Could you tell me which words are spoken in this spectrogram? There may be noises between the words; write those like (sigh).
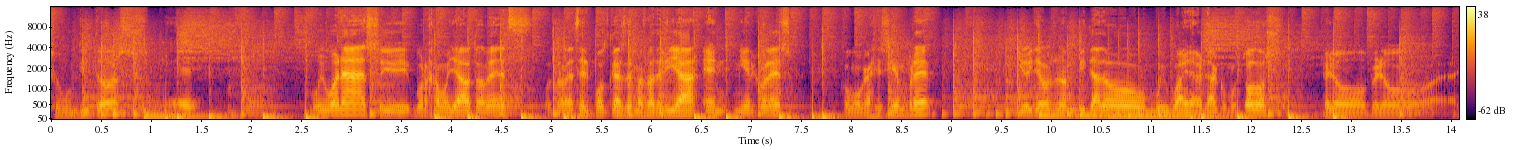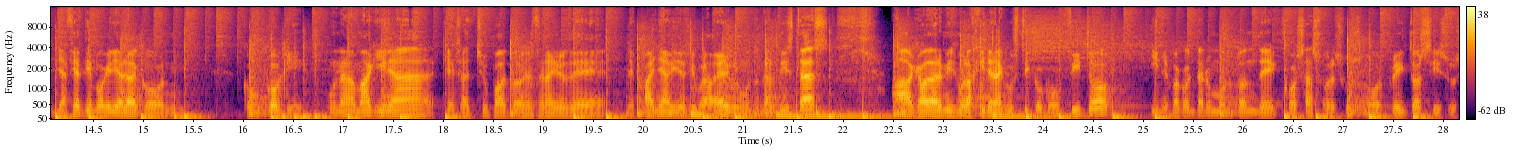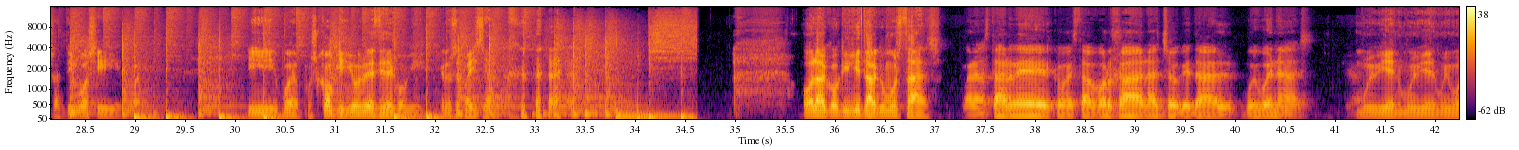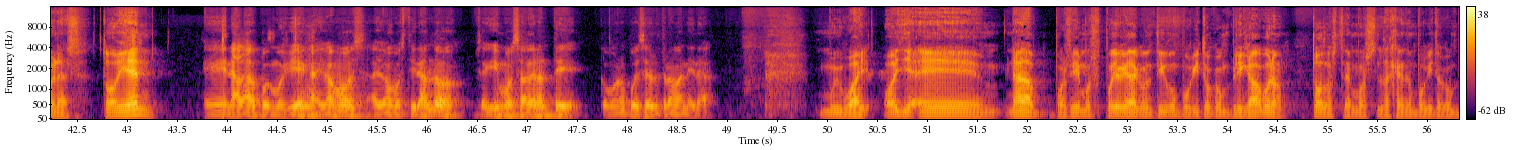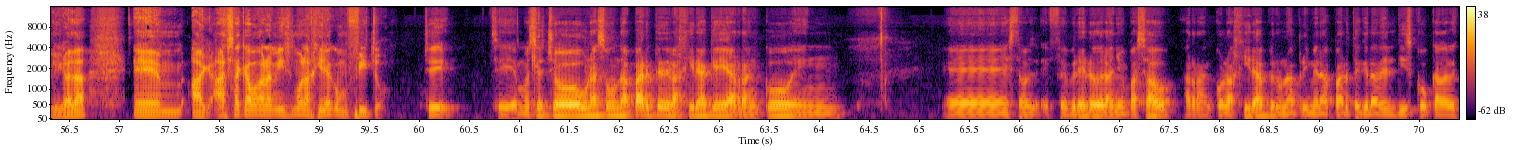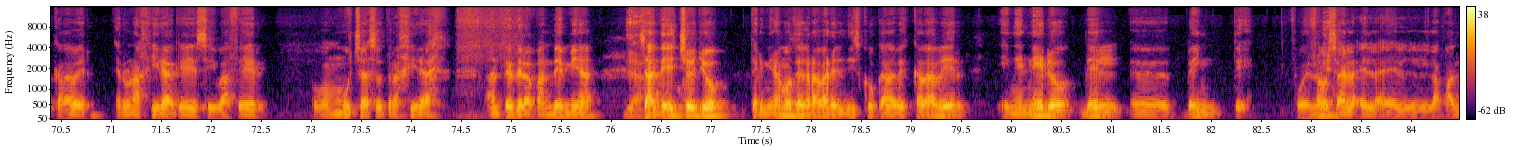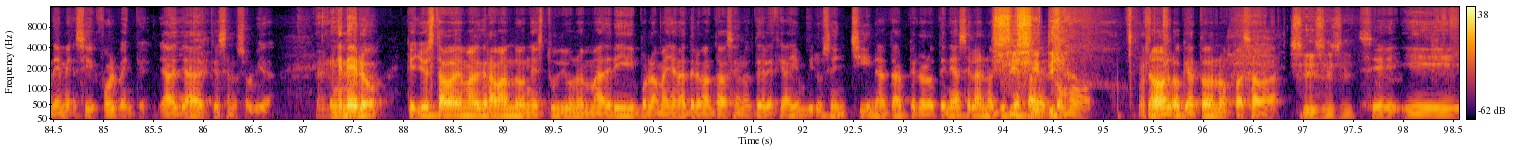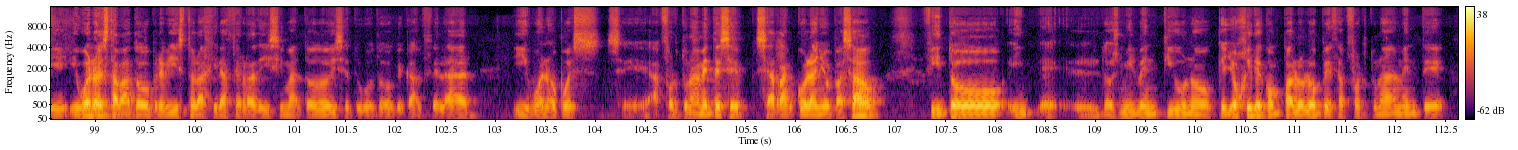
segunditos. Muy buenas, soy Borja Moya otra vez. Otra vez el podcast de Más Batería en miércoles, como casi siempre. Y hoy tenemos un invitado muy guay, la verdad, como todos. Pero, pero ya hacía tiempo que quería hablar con, con Coqui, una máquina que se ha chupado todos los escenarios de, de España, vídeos y por haber, con un montón de artistas. Acaba de ahora mismo la gira en acústico con Fito y nos va a contar un montón de cosas sobre sus nuevos proyectos y sus antiguos y bueno. Y bueno, pues Coqui, ¿qué os voy a decir de Coqui? Que no sepáis ya. (laughs) Hola Coqui, ¿qué tal? ¿Cómo estás? Buenas tardes, ¿cómo estás Borja, Nacho? ¿Qué tal? Muy buenas. Muy bien, muy bien, muy buenas. ¿Todo bien? Eh, nada, pues muy bien, ahí vamos, ahí vamos tirando. Seguimos, adelante, como no puede ser de otra manera. Muy guay. Oye, eh, nada, por fin hemos podido quedar contigo un poquito complicado. Bueno, todos tenemos la agenda un poquito complicada. Em, has acabado ahora mismo la gira con Fito. Sí, sí, hemos hecho una segunda parte de la gira que arrancó en eh, febrero del año pasado. Arrancó la gira, pero una primera parte que era del disco Cada vez Cadáver. Era una gira que se iba a hacer como muchas otras giras (laughs) antes de la pandemia. O sea, de hecho, yo terminamos de grabar el disco Cada vez Cadáver en enero del 20. Eh, fue, ¿no? O sea, la pandemia, sí, fue el 20. Ya, ya es que se nos olvida. En enero, que yo estaba además grabando en Estudio 1 en Madrid, por la mañana te levantabas en el hotel, decía, hay un virus en China, tal, pero lo tenías en las noticias, ¿sabes? Como, (laughs) ¿no? Lo que a todos nos pasaba. Sí, sí, sí. Sí, y, bueno, estaba todo previsto, la gira cerradísima, todo, y se tuvo todo que cancelar. Y bueno, pues afortunadamente se, se, arrancó el año pasado. Fito, eh, el 2021, que yo giré con Pablo López, afortunadamente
